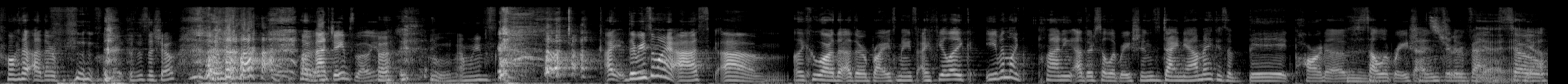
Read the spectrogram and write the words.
who are the other? Sorry, is this a show? Matt James though. Yeah. Ooh, I mean, I, the reason why I ask, um, like, who are the other bridesmaids? I feel like even like planning other celebrations, dynamic is a big part of celebrations and events. Yeah, yeah, so yeah.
